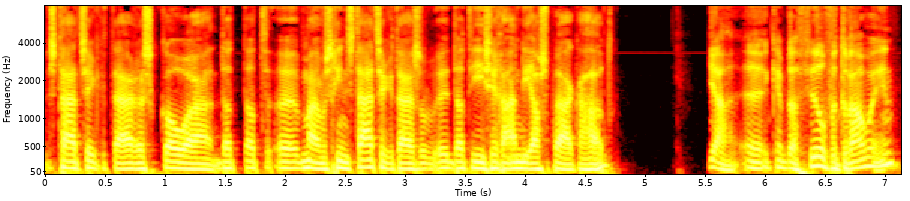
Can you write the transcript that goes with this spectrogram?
staatssecretaris COA, dat, dat, maar misschien staatssecretaris, dat hij zich aan die afspraken houdt? Ja, ik heb daar veel vertrouwen in.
